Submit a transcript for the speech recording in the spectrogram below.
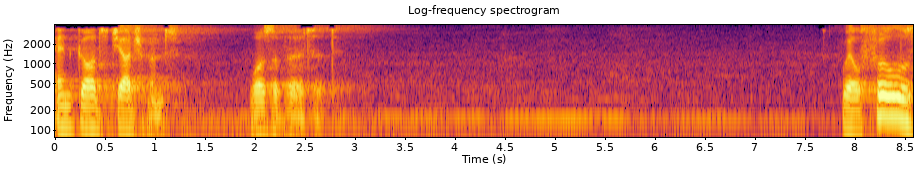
and God's judgment was averted. Well, fools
